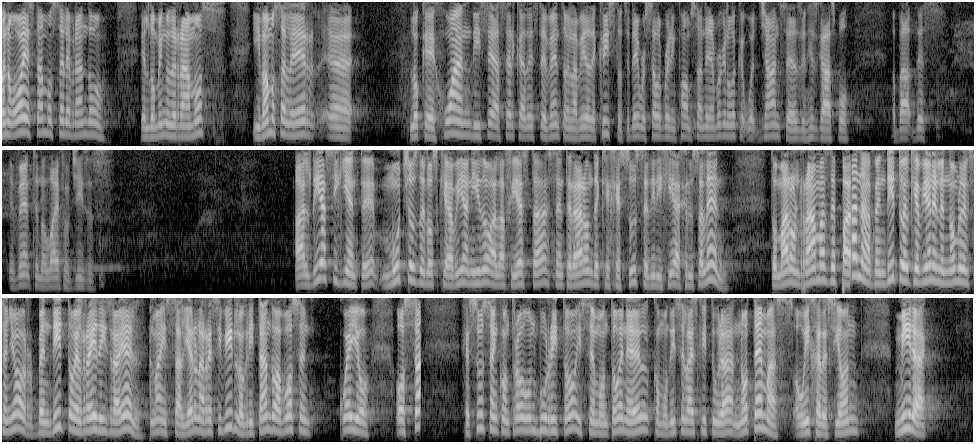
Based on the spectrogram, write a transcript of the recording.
Bueno, hoy estamos celebrando el Domingo de Ramos y vamos a leer eh, lo que Juan dice acerca de este evento en la vida de Cristo. Today we're celebrating Palm Sunday and we're going to look at what John says in his gospel about this event in the life of Jesus. Al día siguiente, muchos de los que habían ido a la fiesta se enteraron de que Jesús se dirigía a Jerusalén. Tomaron ramas de pana, bendito el que viene en el nombre del Señor, bendito el Rey de Israel. Y salieron a recibirlo, gritando a voz en cuello. Jesús encontró un burrito y se montó en él, como dice la escritura, no temas, oh hija de Sión, mira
